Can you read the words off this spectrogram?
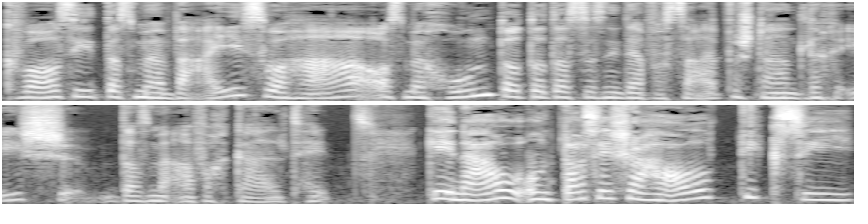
quasi, dass man weiß, woher als man kommt, oder dass es nicht einfach selbstverständlich ist, dass man einfach Geld hat. Genau, und das ist eine Haltung, die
